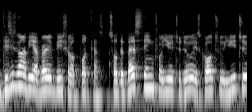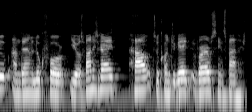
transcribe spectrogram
This is going to be a very visual podcast. So, the best thing for you to do is go to YouTube and then look for your Spanish guide how to conjugate verbs in Spanish.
